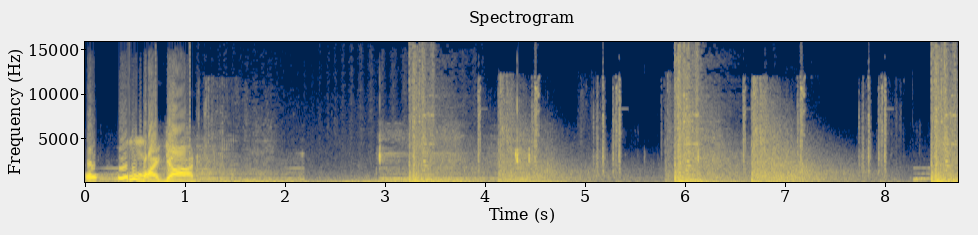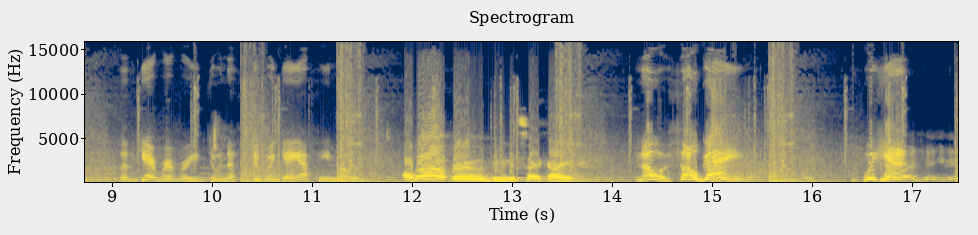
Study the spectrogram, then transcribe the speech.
Oh, oh my god. Let's get River. He's doing that stupid gay ass emote. Hold up, bro. Give me a sec. Alright. No, it's so gay. We can't. I hate it.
